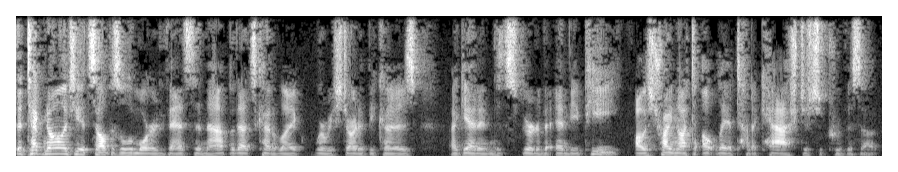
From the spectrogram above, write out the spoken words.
The technology itself is a little more advanced than that, but that's kind of like where we started because again, in the spirit of MVP, I was trying not to outlay a ton of cash just to prove this out.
